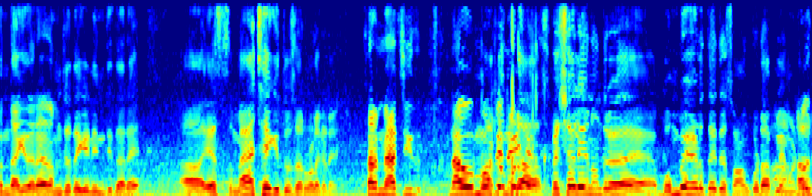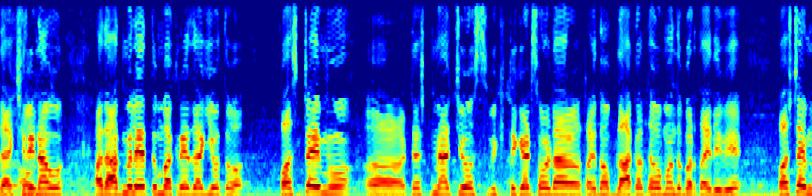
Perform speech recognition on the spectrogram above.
ಒಂದಾಗಿದ್ದಾರೆ ನಮ್ಮ ಜೊತೆಗೆ ನಿಂತಿದ್ದಾರೆ. ಎಸ್ ಮ್ಯಾಚ್ ಹೇಗಿತ್ತು ಸರ್ ಒಳಗಡೆ? ಸರ್ ಮ್ಯಾಚ್ ಇದು ನಾವು ಮೋಸ್ಟ್ಲಿ ಅದು ಕೂಡ ಸ್ಪೆಷಲ್ ಏನು ಅಂದರೆ ಬೊಂಬೆ ಹೇಳ್ತೈತೆ ಸಾಂಗ್ ಕೂಡ ಪ್ಲೇ ಮಾಡಿ ಹೌದು ಆ್ಯಕ್ಚುಲಿ ನಾವು ಅದಾದಮೇಲೆ ತುಂಬ ಕ್ರೇಜ್ ಆಗಿ ಇವತ್ತು ಫಸ್ಟ್ ಟೈಮು ಟೆಸ್ಟ್ ಮ್ಯಾಚು ಸ್ವಿಕ್ ಟಿಕೆಟ್ಸ್ ಹೋಲ್ಡರ್ ನಾವು ಬ್ಲಾಕಲ್ಲಿ ತೊಗೊಂಬಂದು ಬರ್ತಾ ಇದ್ದೀವಿ ಫಸ್ಟ್ ಟೈಮ್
